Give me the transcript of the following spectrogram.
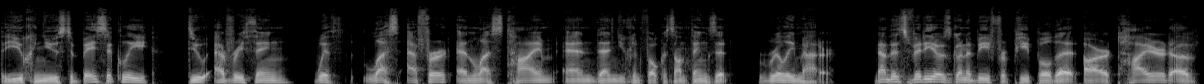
that you can use to basically do everything with less effort and less time, and then you can focus on things that really matter. Now, this video is going to be for people that are tired of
